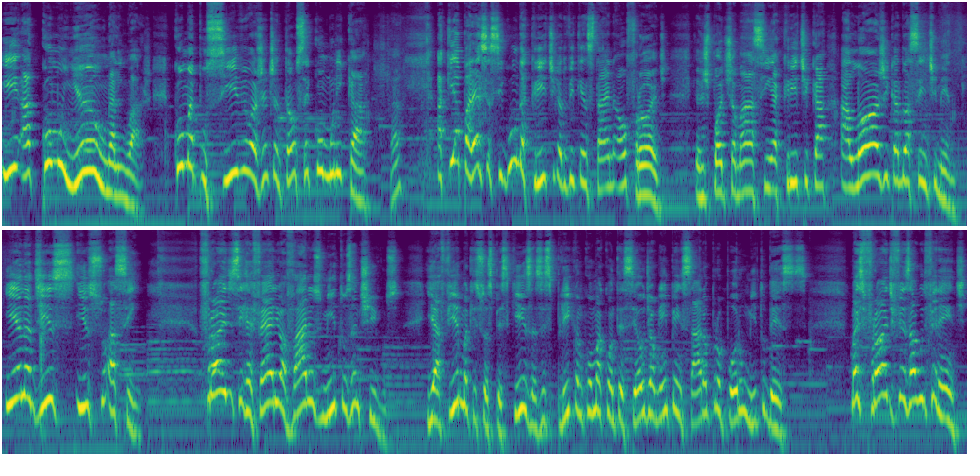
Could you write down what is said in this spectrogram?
e a comunhão na linguagem. Como é possível a gente então se comunicar? Né? Aqui aparece a segunda crítica do Wittgenstein ao Freud a gente pode chamar assim a crítica à lógica do assentimento. E ela diz isso assim: Freud se refere a vários mitos antigos e afirma que suas pesquisas explicam como aconteceu de alguém pensar ou propor um mito desses. Mas Freud fez algo diferente.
